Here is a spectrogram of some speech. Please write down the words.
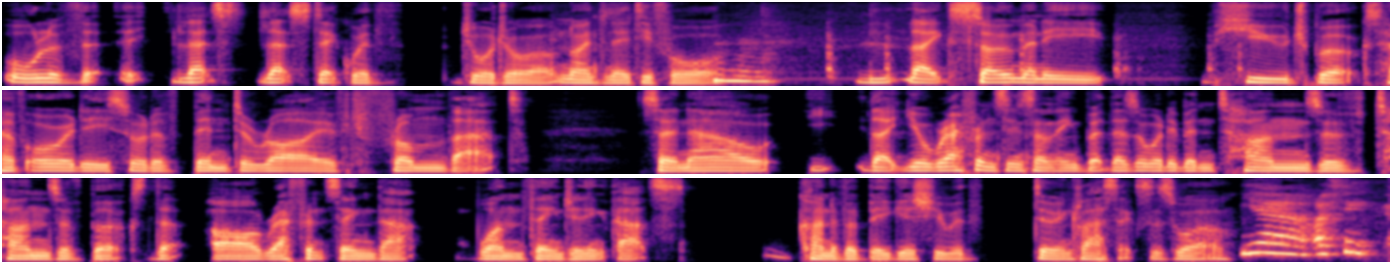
all of the let's let's stick with George Orwell, 1984. Mhm. Like so many huge books have already sort of been derived from that. So now, like you're referencing something, but there's already been tons of tons of books that are referencing that one thing. Do you think that's kind of a big issue with doing classics as well? Yeah, I think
